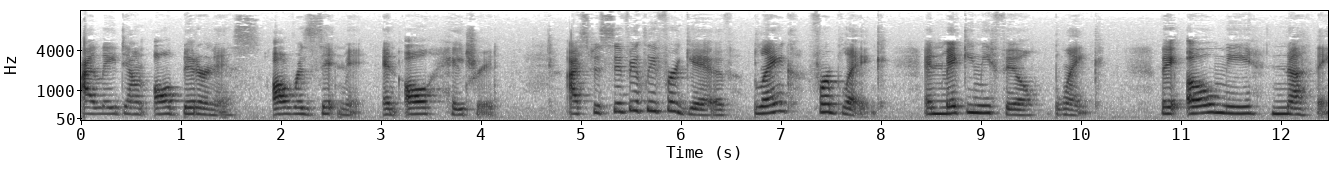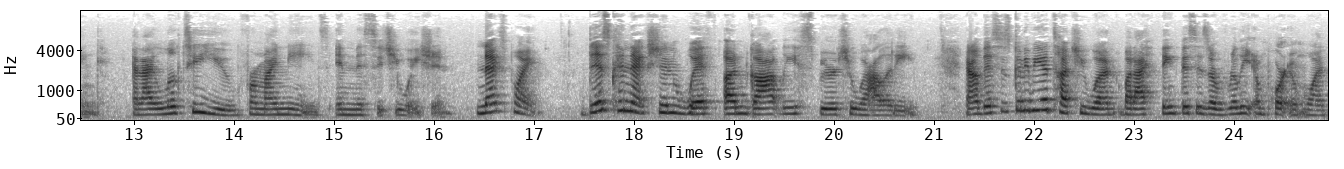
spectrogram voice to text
I lay down all bitterness, all resentment, and all hatred. I specifically forgive blank for blank and making me feel blank. They owe me nothing, and I look to you for my needs in this situation. Next point disconnection with ungodly spirituality. Now, this is going to be a touchy one, but I think this is a really important one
